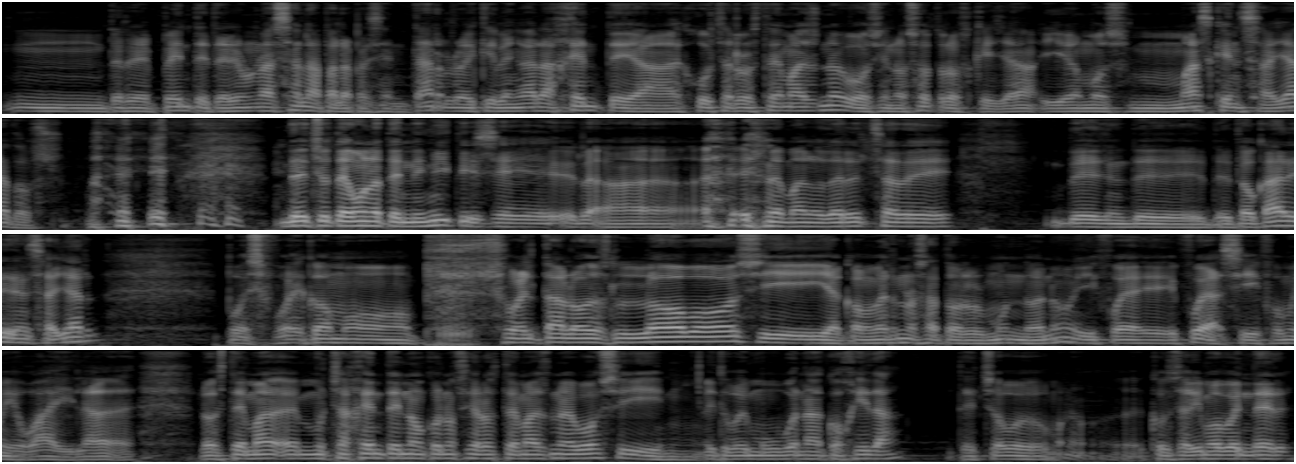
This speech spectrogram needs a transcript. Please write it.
mm, de repente tener una sala para presentarlo y que venga la gente a escuchar los temas nuevos y nosotros que ya íbamos más que ensayados. de hecho, tengo una tendinitis eh, en, la, mano derecha de, de tocar y de ensayar pues fue como suelta los lobos y a comernos a todo el mundo, ¿no? Y fue, fue así, fue muy guay. los temas, mucha gente no conocía los temas nuevos y, tuve muy buena acogida. De hecho, bueno, conseguimos vender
